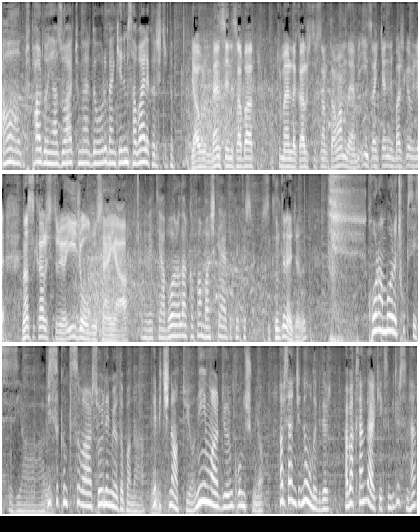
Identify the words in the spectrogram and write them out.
Aa pardon ya Zuhal Tümer doğru ben kendimi sabahla karıştırdım. Yavrum ben seni sabah Tümer'le karıştırsam tamam da yani bir insan kendini başka bir nasıl karıştırıyor? İyice oldun sen ya. Evet ya bu aralar kafam başka yerde Kadir. Sıkıntı ne canım? Koran bu ara çok sessiz ya. Bir sıkıntısı var söylemiyor da bana. Hep içine atıyor. Neyin var diyorum konuşmuyor. Abi sence ne olabilir? Ha bak sen de erkeksin bilirsin ha.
